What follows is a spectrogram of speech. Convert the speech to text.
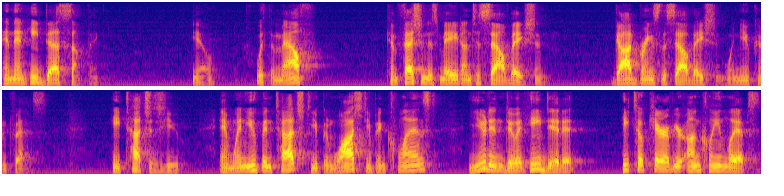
and then He does something. You know, with the mouth, confession is made unto salvation. God brings the salvation when you confess. He touches you. And when you've been touched, you've been washed, you've been cleansed, you didn't do it, He did it. He took care of your unclean lips.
